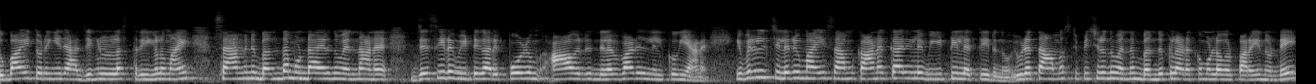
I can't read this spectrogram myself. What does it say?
ദുബായ് തുടങ്ങിയ രാജ്യങ്ങളിലുള്ള സ്ത്രീകളുമായി സാമിന് ബന്ധമുണ്ടായിരുന്നു എന്നാണ് ജെസിയുടെ വീട്ടുകാർ ഇപ്പോഴും ആ ഒരു നിലപാടിൽ നിൽക്കുകയാണ്. ഇവരിൽ ചിലരുമായി സാം കാണക്കാരിലെ വീട്ടിലെത്തിയിരുന്നു. ഇവിടെ താമസിപ്പിച്ചിരുന്നുവെന്നും ബന്ധുക്കൾ അടക്കമുള്ളവർ പറയുന്നുണ്ട്.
